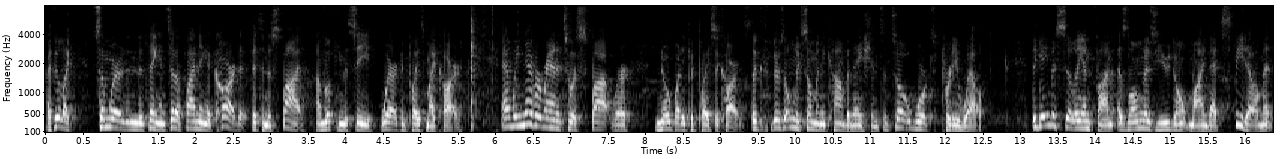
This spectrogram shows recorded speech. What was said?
I feel like somewhere in the thing, instead of finding a card that fits in a spot, I'm looking to see where I can place my card. And we never ran into a spot where nobody could place the cards. There's only so many combinations, and so it works pretty well. The game is silly and fun as long as you don't mind that speed element,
